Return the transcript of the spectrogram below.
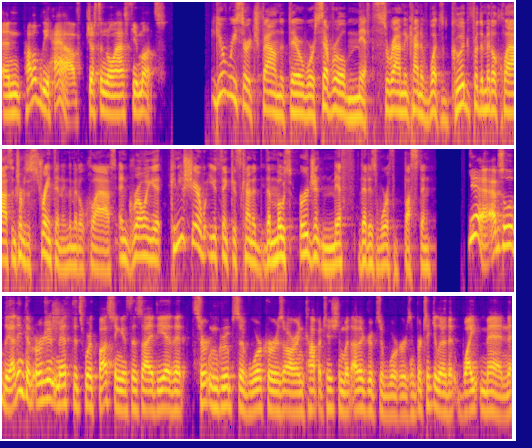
and probably have just in the last few months. Your research found that there were several myths surrounding kind of what's good for the middle class in terms of strengthening the middle class and growing it. Can you share what you think is kind of the most urgent myth that is worth busting? Yeah, absolutely. I think the urgent myth that's worth busting is this idea that certain groups of workers are in competition with other groups of workers, in particular, that white men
